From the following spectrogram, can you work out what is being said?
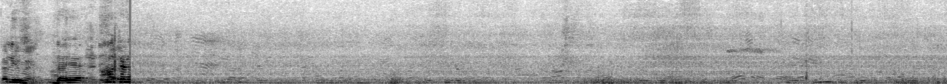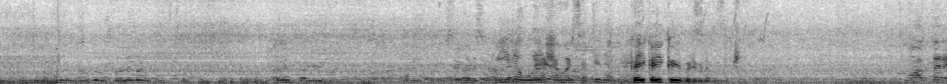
Please, ದಯ ಆ ಕಡೆ ವೀರ ಹೋರಾಟ ಮಾಡಿ ಸತ್ತಿದ್ದಾನೆ ಕೈ ಕೈ ಕೈ ಬಿಡಿ ಮೇಡಮ್ ಏಯ್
